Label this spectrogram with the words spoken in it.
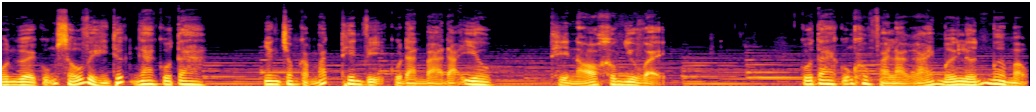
Một người cũng xấu về hình thức ngang cô ta, nhưng trong cặp mắt thiên vị của đàn bà đã yêu thì nó không như vậy. Cô ta cũng không phải là gái mới lớn mơ mộng,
